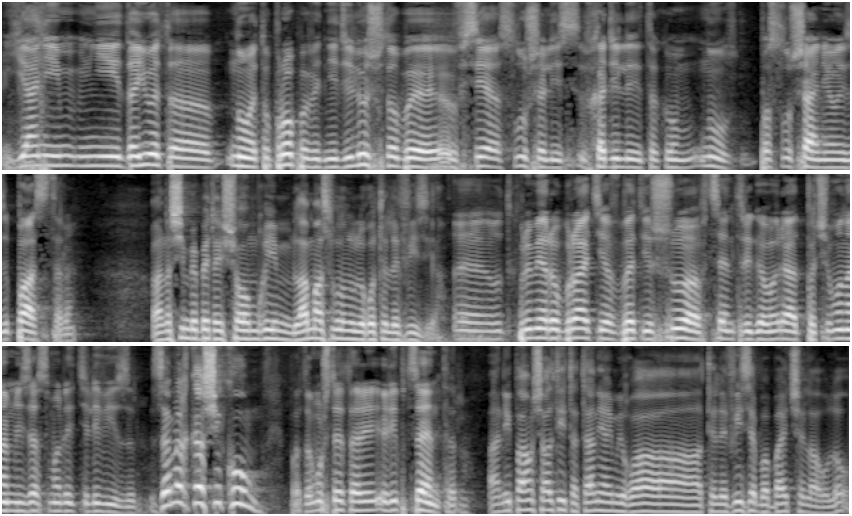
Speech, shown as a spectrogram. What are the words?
Я не, не даю это, ну, эту проповедь, не делюсь, чтобы все слушались, входили в таком, ну, послушанию из пастора. אנשים בבית הישוע אומרים, למה אסור לנו לראות טלוויזיה? Вот, к примеру, братья в Бет Иешуа в центре говорят, почему нам нельзя смотреть телевизор? זה מרכז שיקום. Потому что это ре- репцентр. אני פעם שאלתי את טניה אם היא רואה טלוויזיה בבית שלה או לא.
